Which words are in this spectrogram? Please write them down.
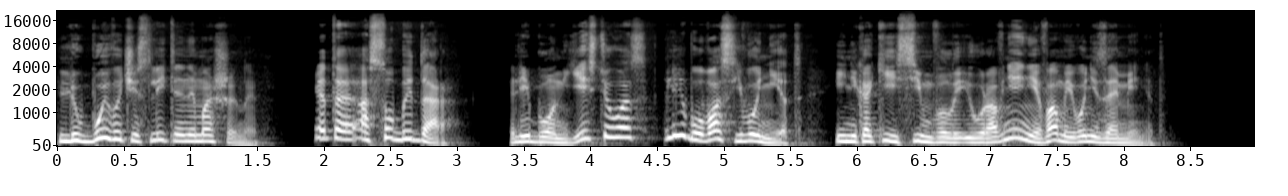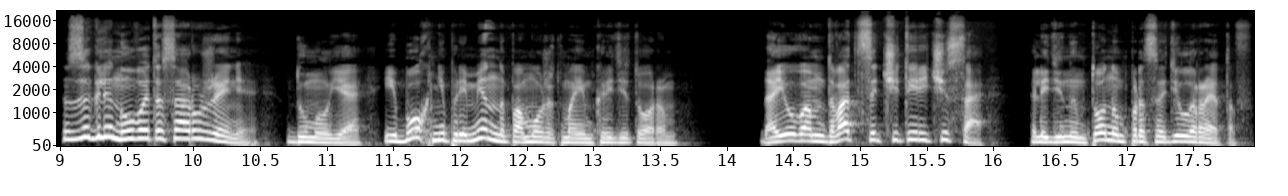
любой вычислительной машины. Это особый дар. Либо он есть у вас, либо у вас его нет, и никакие символы и уравнения вам его не заменят. «Загляну в это сооружение», — думал я, — «и Бог непременно поможет моим кредиторам». «Даю вам 24 часа», — ледяным тоном просадил Ретов.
